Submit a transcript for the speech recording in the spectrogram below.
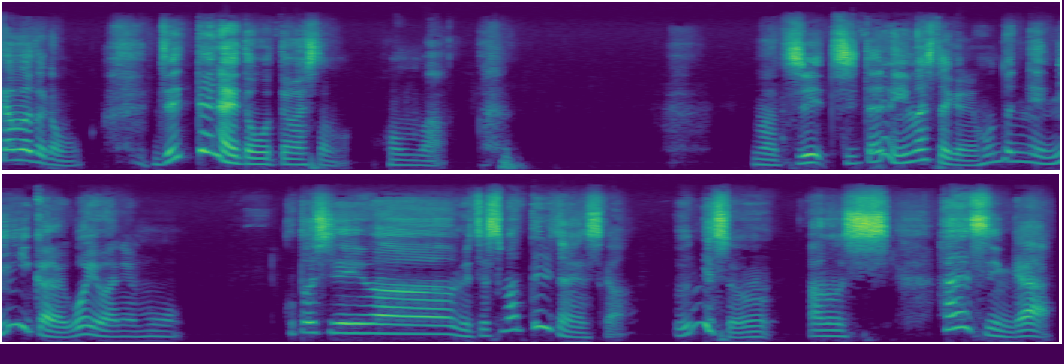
半ばとかも絶対ないと思ってましたもん。ほんま。まあ、ツイ、ツイッターでも言いましたけどね、本当にね、2位から5位はね、もう、今年はめっちゃ詰まってるじゃないですか。うんでしょ？うん。あの、阪神が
